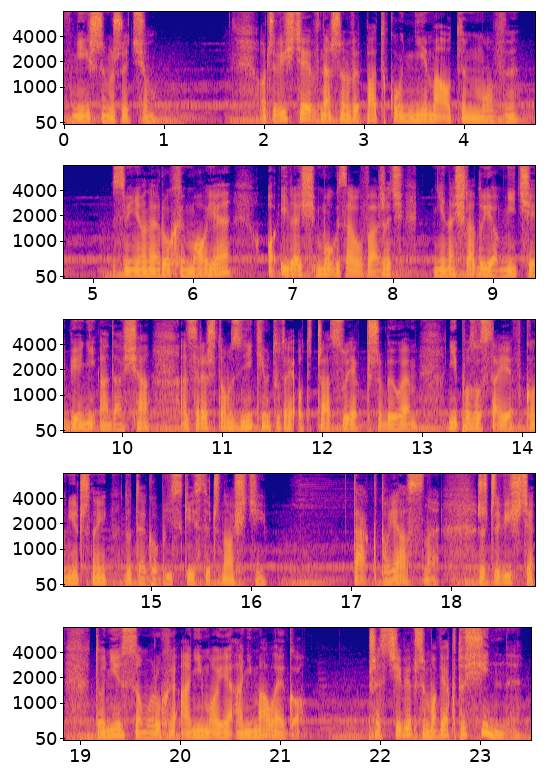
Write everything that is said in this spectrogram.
w mniejszym życiu. Oczywiście w naszym wypadku nie ma o tym mowy. Zmienione ruchy moje, o ileś mógł zauważyć, nie naśladują ni ciebie, ni Adasia, a zresztą z nikim tutaj od czasu, jak przybyłem, nie pozostaje w koniecznej do tego bliskiej styczności. Tak, to jasne. Rzeczywiście, to nie są ruchy ani moje, ani małego. Przez ciebie przemawia ktoś inny.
